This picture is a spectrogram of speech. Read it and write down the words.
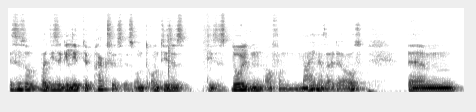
es ist so, weil diese gelebte Praxis ist und, und dieses, dieses Dulden auch von meiner Seite aus, ähm,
